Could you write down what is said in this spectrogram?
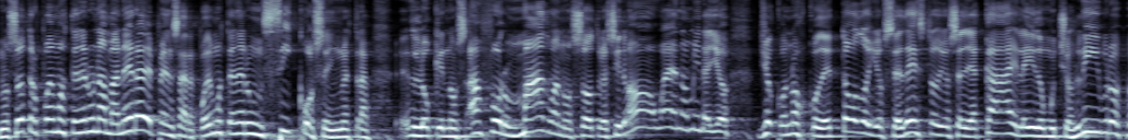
Nosotros podemos tener una manera de pensar, podemos tener un psicos en nuestra, lo que nos ha formado a nosotros. Decir, oh, bueno, mira, yo, yo conozco de todo, yo sé de esto, yo sé de acá, he leído muchos libros,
